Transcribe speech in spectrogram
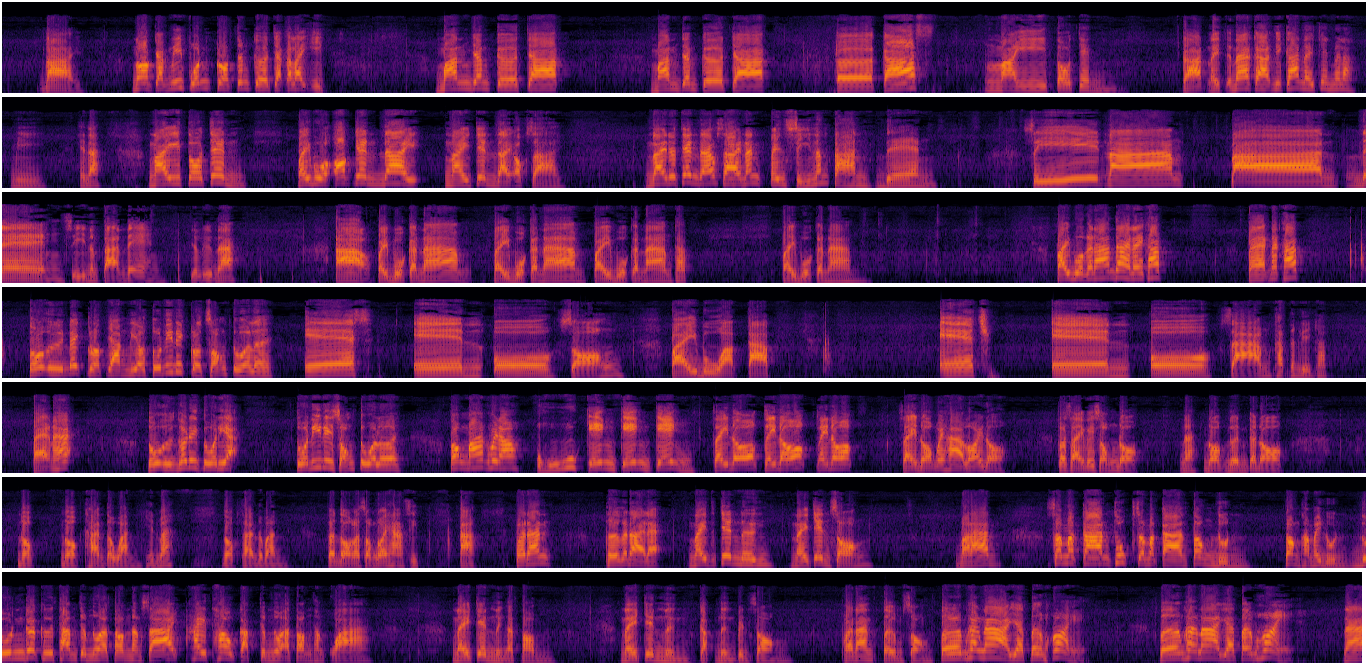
ได้ นอกจากนี้ฝนกรดยังเกิดจากอะไรอีก มันยังเกิดจากมันยังเกิดจากเอ่อก๊าซไนโตรเจนก๊าซในในอากาศมีก๊าซไนโตรเจนไหมล่ะ มีเห็นนะไนโตรเจน ไปบวกออกเจนได้ไนเจนไดออกไซด์ไนโตรเจนไดออกไซด์นั้นเป็นสีน้ำตาลแดง สีน้ำตาลแดง สีน้ำตาลแดง อย่าลืมนะ อ้าว ไปบวกกับน้ำไปบวกกับน้ำไปบวกกับน้ำครับ ไปบวกกับน้ำไปบวกกับน้ำได้อะไรครับ แปลกนะครับ ตัวอื่นได้กรดอย่างเดียว ตัวนี้ได้กรดสองตัวเลย H N O 2ไปบวกกับ H N O 3 ครับนักเรียนครับ แปลกนะฮะ ตัวอื่นเขาได้ตัวเดียวตัวนี้ได้สองตัวเลย ต้องมาร์กไว้นะโอ้โหเก่งเก่งเก่งใส่ดอกใส่ดอกใส่ดอก ใส่ดอกไว้ห้าร้อยดอก ก็ใส่ไว้สองดอกนะดอกเงินก็ดอก ดอกดอกทานตะวันเห็นไหมดอกทานตะวัน ก็ดอกละสองร้อยห้าสิบอะเพราะนั้นเธอก็ได้แหล้วไนโตรเจนหนึ่งไนโตรเจนสองบาลานซ์สมการทุกสมการต้องดุล ต้องทำให้ดุล ดุลก็คือทำจำนวนอะตอมทางซ้าย ให้เท่ากับจำนวนอะตอมทางขวา ไนเจนหนึ่งอะตอม ไนเจนหนึ่งกับหนึ่งเป็นสองเพราะนั้นเติมสองเติมข้างหน้า อย่าเติมห้อย เติมข้างหน้า อย่าเติมห้อยนะ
